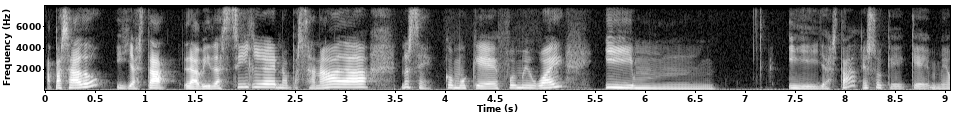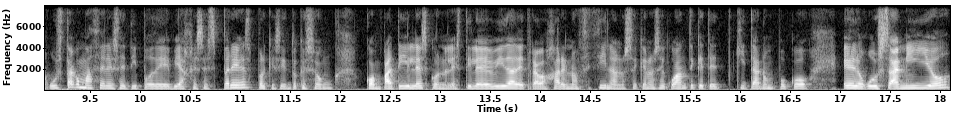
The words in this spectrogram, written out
ha pasado y ya está, la vida sigue, no pasa nada, no sé, como que fue muy guay y... Mm, y ya está, eso, que, me gusta como hacer ese tipo de viajes express porque siento que son compatibles con el estilo de vida de trabajar en oficina, no sé qué, no sé cuánto, y que te quitan un poco el gusanillo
